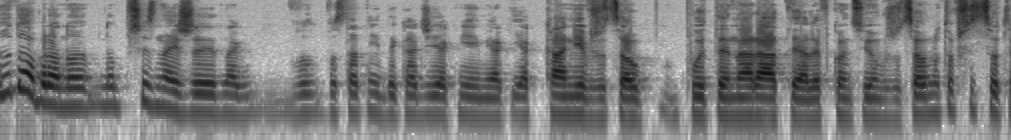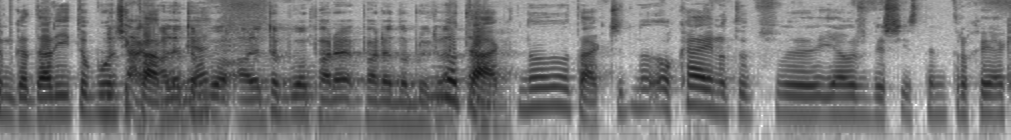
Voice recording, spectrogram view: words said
No dobra, no, no przyznaj, że jednak w, w, ostatniej dekadzie, jak nie wiem, jak, jak Kanie wrzucał płytę na raty, ale w końcu ją wrzucał, no to wszyscy o tym gadali i to było no ciekawe. Tak, ale, to było, ale to było parę, parę dobrych no lat tak, No, no tak, no okej, okay, no to ja już wiesz, jestem trochę jak,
